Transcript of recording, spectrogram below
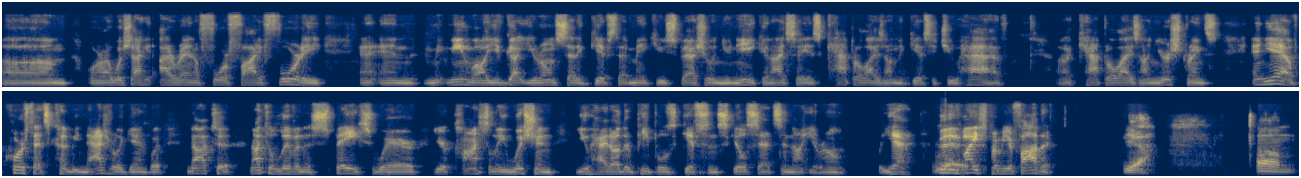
um, or I wish I, I ran a four, five, 40. And, and meanwhile, you've got your own set of gifts that make you special and unique. And I'd say is capitalize on the gifts that you have, uh, capitalize on your strengths and yeah of course that's going to be natural again but not to not to live in a space where you're constantly wishing you had other people's gifts and skill sets and not your own but yeah good right. advice from your father yeah um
